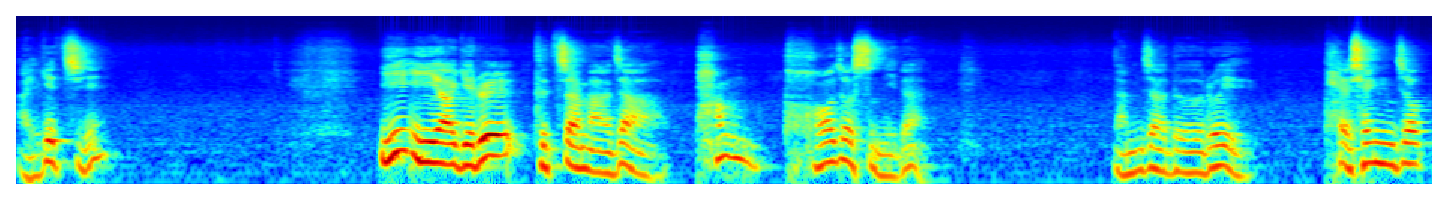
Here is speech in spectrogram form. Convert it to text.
알겠지? 이 이야기를 듣자마자 팡 터졌습니다. 남자들의 태생적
